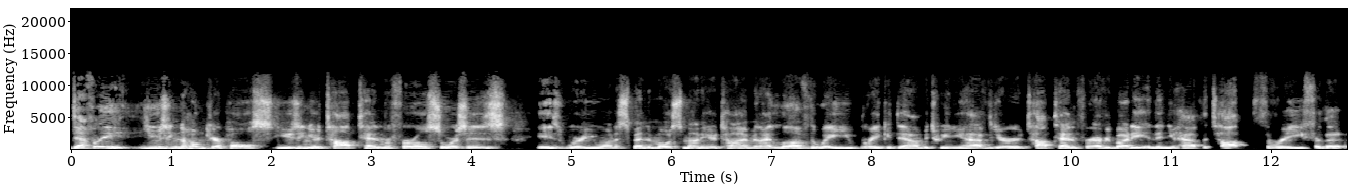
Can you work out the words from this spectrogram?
Definitely using the home care pulse, using your top 10 referral sources is where you want to spend the most amount of your time. And I love the way you break it down between you have your top 10 for everybody, and then you have the top three for the,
